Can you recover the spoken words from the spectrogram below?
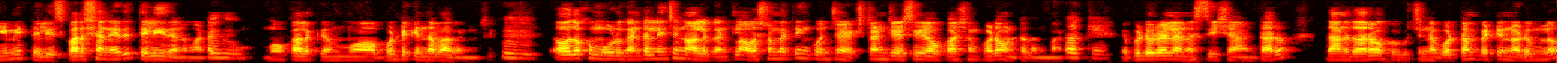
ఏమీ తెలియదు స్పర్శ అనేది తెలియదు అనమాట. మోకాలకి బొడ్డు కింద భాగం నుంచి. అదొక మూడు గంటల నుంచి నాలుగు గంటలు అవసరమైతే ఇంకొంచెం ఎక్స్టెండ్ చేసే అవకాశం కూడా ఉంటది అనమాట ఎపిడ్యూరల్ అనస్థీషియా అంటారు దాని ద్వారా ఒక చిన్న గొట్టం పెట్టి నడుములో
